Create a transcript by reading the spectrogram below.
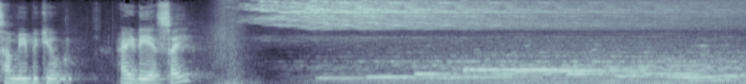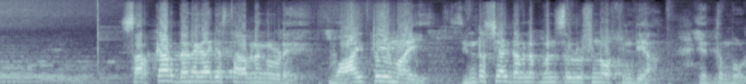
സമീപിക്കൂ. I D S I. സർക്കാർ ധനകാര്യ സ്ഥാപനങ്ങളുടെ വായ്പയുമായി industrial development solution of India എത്തുമ്പോൾ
